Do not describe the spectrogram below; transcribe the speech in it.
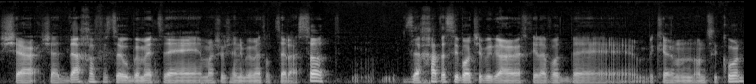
שה, שהדחף הזה הוא באמת אה, משהו שאני באמת רוצה לעשות. זה אחת הסיבות שבגלל הלכתי לעבוד בקרן הון סיכון,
